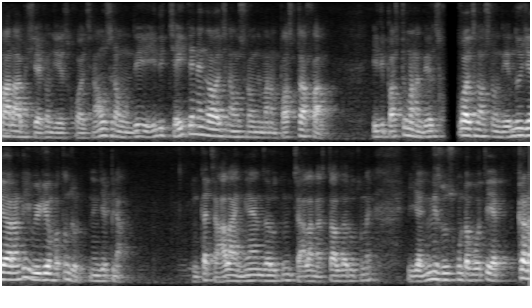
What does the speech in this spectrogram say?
పాలాభిషేకం చేసుకోవాల్సిన అవసరం ఉంది. ఇది చైతన్యం కావాల్సిన అవసరం ఉంది మనం ఫస్ట్ ఆఫ్ ఆల్ ఇది ఫస్ట్ మనం తెలుసుకోవాల్సిన అవసరం ఉంది. ఎందుకు చేయాలంటే ఈ వీడియో మొత్తం చూడు నేను చెప్పిన. ఇంకా చాలా అన్యాయం జరుగుతుంది చాలా నష్టాలు జరుగుతున్నాయి. ఇవన్నీ చూసుకుంటా పోతే ఎక్కడ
